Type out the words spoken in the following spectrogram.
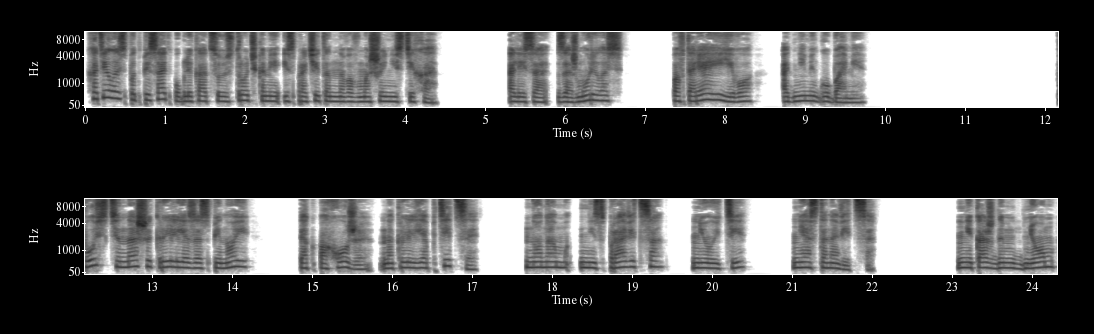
Хотелось подписать публикацию строчками из прочитанного в машине стиха. Алиса зажмурилась, повторяя его одними губами. Пусть наши крылья за спиной так похожи на крылья птицы, но нам не справиться, не уйти, не остановиться. Не каждым днем,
